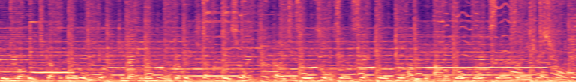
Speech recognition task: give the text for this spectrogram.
よりは打ち勝つエロで気なく飲むのが的確でしょう開始早々先生教教まるであの想像先生表情天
